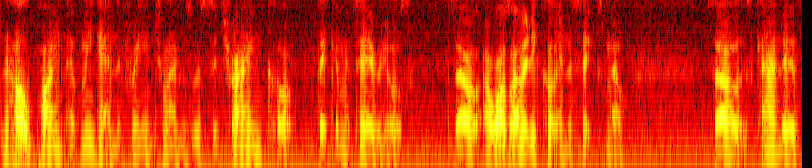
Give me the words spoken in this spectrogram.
the whole point of me getting the 3 inch lens was to try and cut thicker materials. So I was already cutting the 6mm so it's kind of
